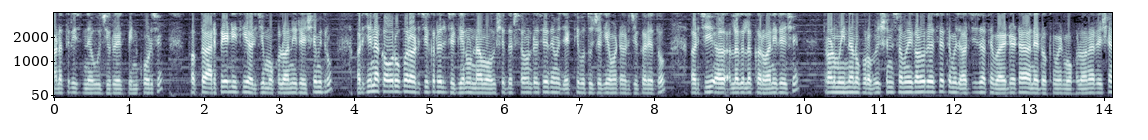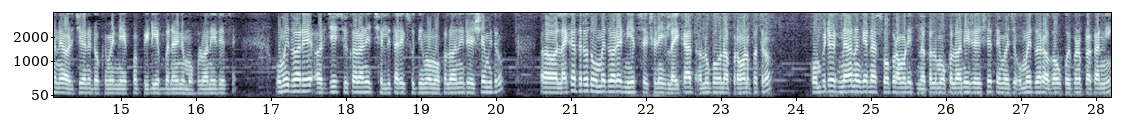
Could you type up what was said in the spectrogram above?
આડત્રીસ નેવું જીરો એક પિનકોડ છે. ફક્ત આરપીઆઈડીથી અરજી મોકલવાની રહેશે મિત્રો. અરજીના કવર ઉપર અરજી કરેલ જગ્યાનું નામ અવશ્ય દર્શાવવાનું રહેશે, તેમજ એકથી વધુ જગ્યા માટે અરજી કરે તો અરજી અલગ અલગ કરવાની રહેશે. ત્રણ મહિનાનો પ્રોબેશન સમયગાળો રહેશે તેમજ અરજી સાથે બાયોડેટા અને ડોક્યુમેન્ટ મોકલવાના રહેશે અને અરજી અને ડોક્યુમેન્ટની એક પણ પીડીએફ બનાવીને મોકલવાની રહેશે. ઉમેદવારે અરજી સ્વીકારવાની છેલ્લી તારીખ સુધીમાં મોકલવાની રહેશે મિત્રો. લાયકાત રહેતો ઉમેદવારે નિયત શૈક્ષણિક લાયકાત, અનુભવના પ્રમાણપત્ર કોમ્પ્યુટર જ્ઞાન અંગેના સ્વપ્રમાણિત નકલ મોકલવાની રહેશે તેમજ ઉમેદવાર અગાઉ કોઈપણ પ્રકારની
